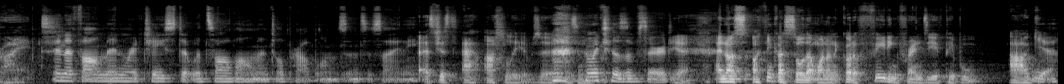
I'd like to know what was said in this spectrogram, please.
Right. And if all men were chaste, it would solve all mental problems in society, That's just utterly absurd, isn't it? which is absurd. Yeah, and I think I saw that one, and it got a feeding frenzy of people arguing. Yeah.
